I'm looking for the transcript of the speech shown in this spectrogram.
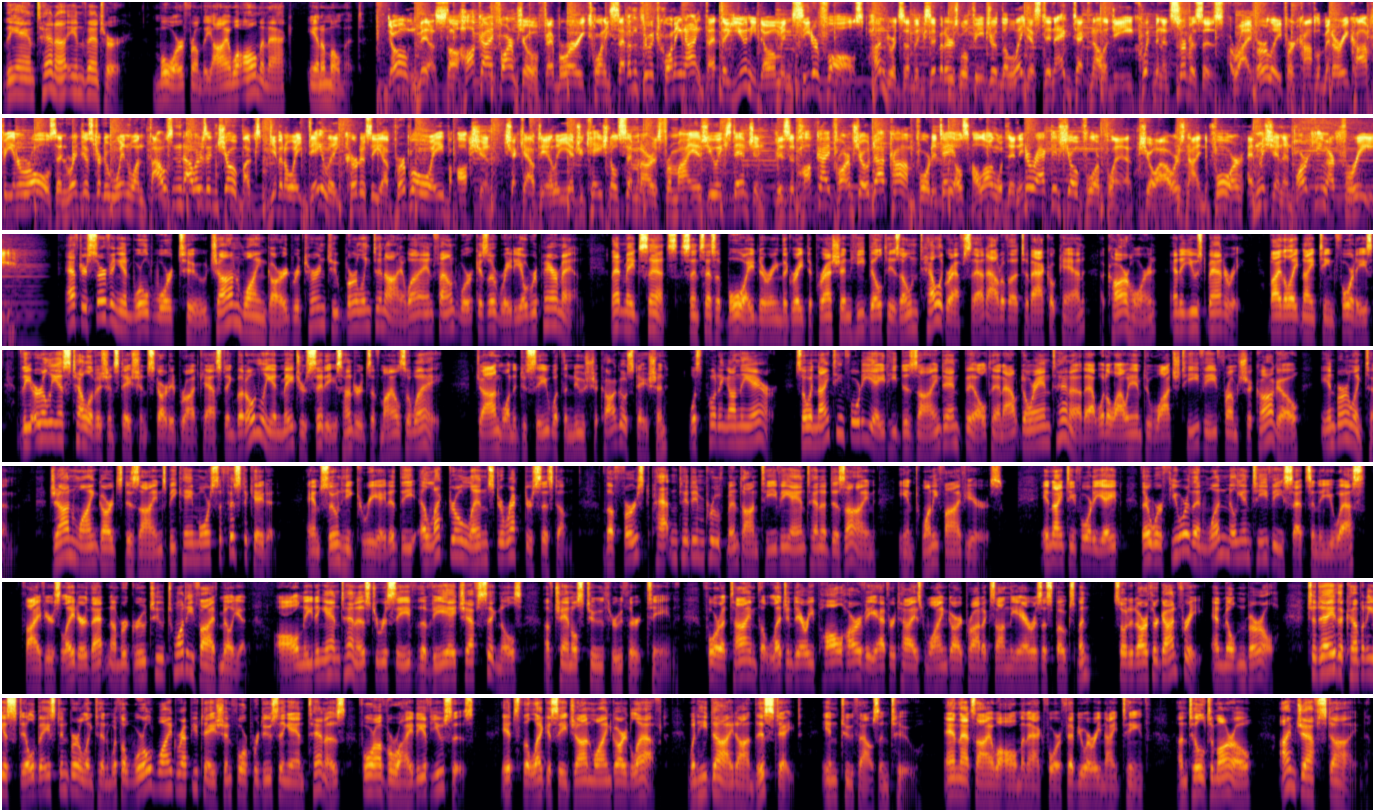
the antenna inventor. More from the Iowa Almanac in a moment. Don't miss the Hawkeye Farm Show February 27th through 29th at the Unidome in Cedar Falls. Hundreds of exhibitors will feature the latest in ag technology, equipment, and services. Arrive early for complimentary coffee and rolls and register to win $1,000 in show bucks given away daily courtesy of Purple Wave Auction. Check out daily educational seminars from ISU Extension. Visit HawkeyeFarmShow.com for details along with an interactive show floor plan. Show hours 9 to 4. Admission and parking are free. After serving in World War II, John Winegard returned to Burlington, Iowa, and found work as a radio repairman. That made sense, since as a boy during the Great Depression, he built his own telegraph set out of a tobacco can, a car horn, and a used battery. By the late 1940s, the earliest television stations started broadcasting, but only in major cities hundreds of miles away. John wanted to see what the new Chicago station was putting on the air. So in 1948, he designed and built an outdoor antenna that would allow him to watch TV from Chicago in Burlington. John Winegard's designs became more sophisticated, and soon he created the Electro Lens Director System, the first patented improvement on TV antenna design in 25 years. In 1948, there were fewer than 1 million TV sets in the U.S. Five years later, that number grew to 25 million, all needing antennas to receive the VHF signals of channels 2 through 13. For a time, the legendary Paul Harvey advertised Winegard products on the air as a spokesman. So did Arthur Godfrey and Milton Berle. Today, the company is still based in Burlington with a worldwide reputation for producing antennas for a variety of uses. It's the legacy John Winegard left when he died on this date in 2002. And that's Iowa Almanac for February 19th. Until tomorrow, I'm Jeff Stein.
